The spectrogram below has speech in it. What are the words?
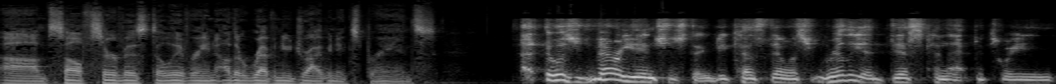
um, self service, delivery, and other revenue driving experience. It was very interesting because there was really a disconnect between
